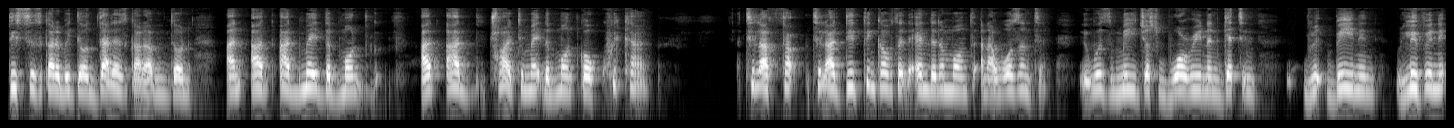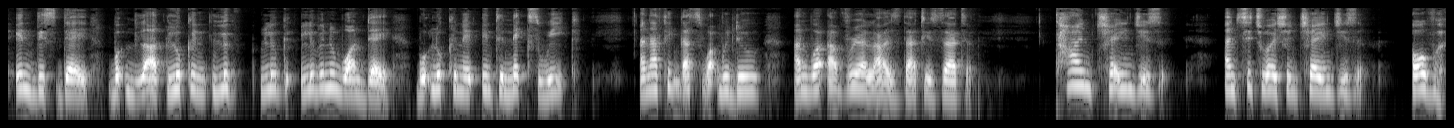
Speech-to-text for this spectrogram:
this has got to be done, that has got to be done, and I'd, I'd made the month, I'd, I'd tried to make the month go quicker till I thought, till I did think I was at the end of the month, and I wasn't. It was me just worrying and getting being in living in this day, but like looking look look living in one day, but looking at into next week. And I think that's what we do. And what I've realized that is that time changes and situation changes over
